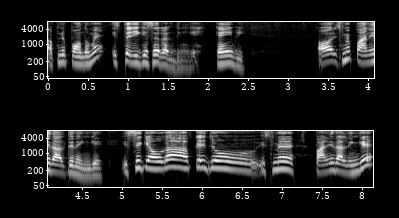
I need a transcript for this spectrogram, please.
अपने पौधों में इस तरीके से रख देंगे, कहीं भी। और इसमें पानी डालते रहेंगे। इससे क्या होगा, आपके जो इसमें पानी डालेंगे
